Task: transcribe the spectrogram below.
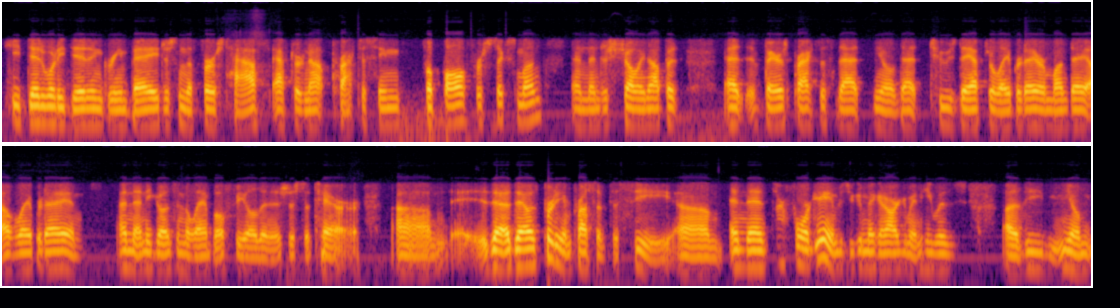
he did what he did in Green Bay just in the first half after not practicing football for six months and then just showing up at at Bears practice that you know that Tuesday after Labor Day or Monday of Labor Day and and then he goes into Lambeau Field and it's just a terror. Um, that, that was pretty impressive to see. Um, and then through four games, you can make an argument he was uh, the you know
